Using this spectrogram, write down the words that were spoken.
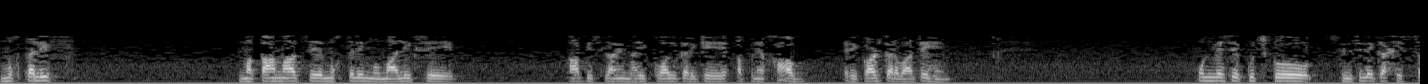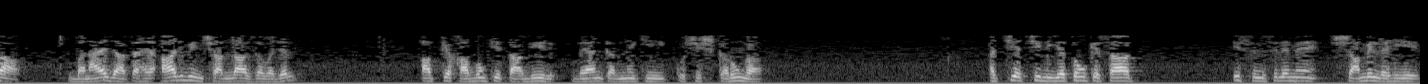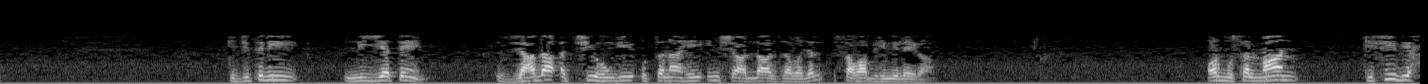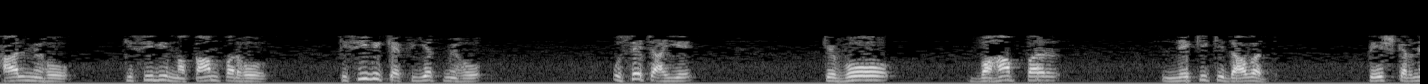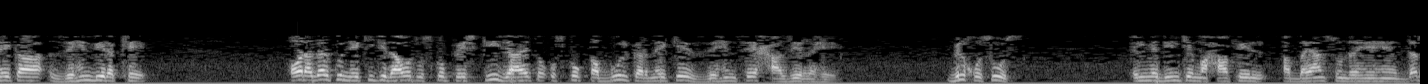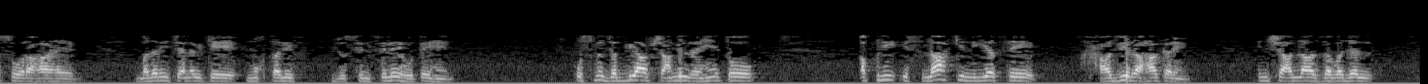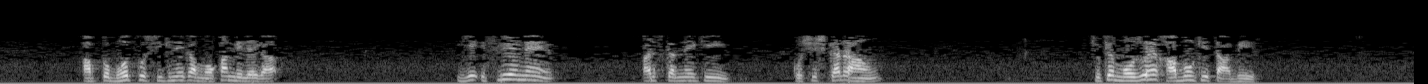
مختلف مقامات سے، مختلف ممالک سے آپ اسلامی بھائی کال کر کے اپنے خواب ریکارڈ کرواتے ہیں۔ ان میں سے کچھ کو سلسلے کا حصہ بنایا جاتا ہے۔ آج بھی انشاءاللہ شاء اللہ آپ کے خوابوں کی تعبیر بیان کرنے کی کوشش کروں گا۔ اچھی اچھی نیتوں کے ساتھ اس سلسلے میں شامل رہیے کہ جتنی نیتیں زیادہ اچھی ہوں گی، اتنا ہی انشاءاللہ شاء اللہ ثواب بھی ملے گا۔ اور مسلمان کسی بھی حال میں ہو، کسی بھی مقام پر ہو، کسی بھی کیفیت میں ہو اسے چاہیے کہ وہ وہاں پر نیکی کی دعوت پیش کرنے کا ذہن بھی رکھے اور اگر کوئی نیکی کی دعوت اس کو پیش کی جائے تو اس کو قبول کرنے کے ذہن سے حاضر رہے۔ بالخصوص علم دین کے محافل اب بیان سن رہے ہیں، درس ہو رہا ہے۔ مدنی چینل کے مختلف جو سلسلے ہوتے ہیں، اس میں جب بھی آپ شامل رہیں تو اپنی اصلاح کی نیت سے حاضر رہا کریں۔ انشاءاللہ شاء اللہ آپ کو بہت کچھ سیکھنے کا موقع ملے گا۔ یہ اس لیے میں عرض کرنے کی کوشش کر رہا ہوں، چونکہ موضوع ہے خوابوں کی تعبیر۔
